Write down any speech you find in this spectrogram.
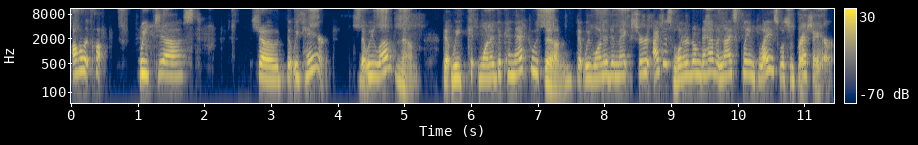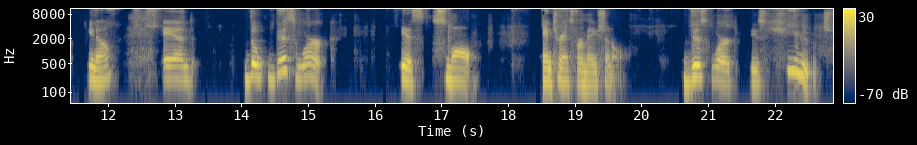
All it we just showed that we cared that we loved them that we wanted to connect with them, that we wanted to make sure. I just wanted them to have a nice, clean place with some fresh air, you know? And the this work is small and transformational. This work is huge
